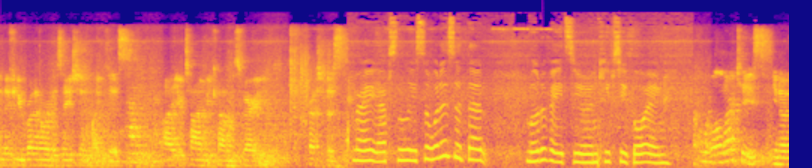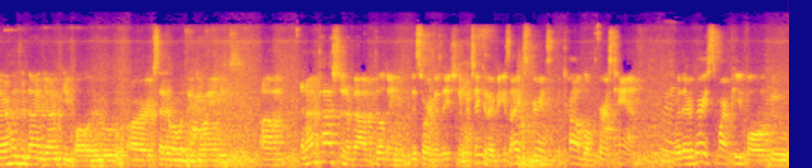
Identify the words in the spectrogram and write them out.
And if you run an organization like this, uh, your time becomes very precious. Right, absolutely. So, what is it that motivates you and keeps you going? Well, in our case, you know, there are 109 young people who are excited about what they're doing. Um, and I'm passionate about building this organization in particular because I experienced the problem firsthand, right. where there are very smart people who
